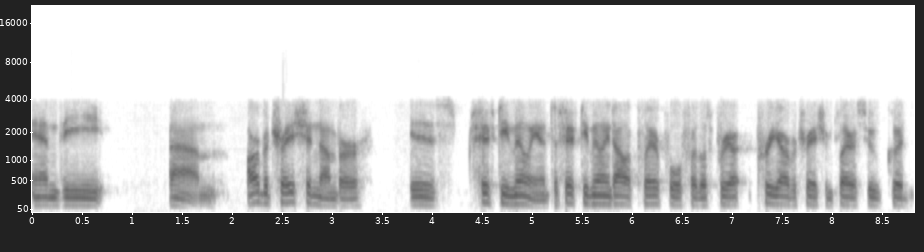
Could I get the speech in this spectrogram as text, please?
and the um, arbitration number is 50 million. It's a 50 million dollar player pool for those pre arbitration players who could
